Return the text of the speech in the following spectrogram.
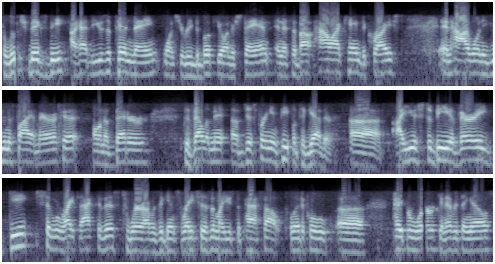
Faluch Bigsby. I had to use a pen name. Once you read the book, you'll understand. And it's about how I came to Christ and how I want to unify America on a better development of just bringing people together. Uh, I used to be a very deep civil rights activist to where I was against racism. I used to pass out political uh, paperwork and everything else.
